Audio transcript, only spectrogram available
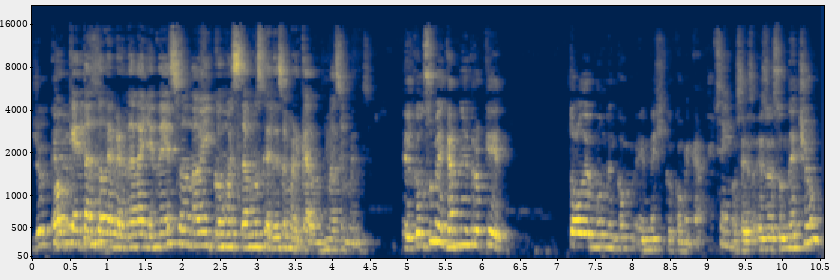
yo creo o qué que tanto de verdad hay en eso, ¿no? Y cómo estamos en ese mercado, más o menos. el consumo de carne, yo creo que todo el mundo en, com- en México come carne. Sí. O sea, eso, eso es un hecho.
